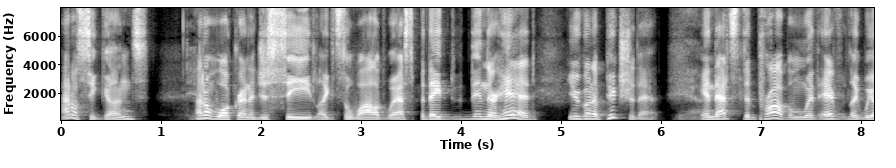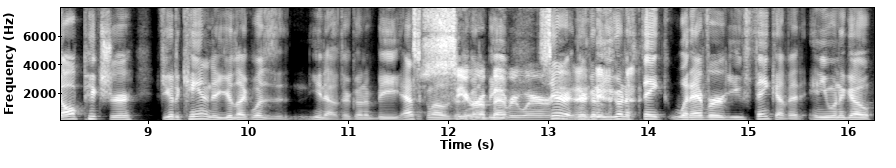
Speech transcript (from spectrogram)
I don't see guns. I don't walk around and just see like it's the Wild West. But they in their head, you're going to picture that, Yeah. and that's the problem with every like we all picture. If you go to Canada, you're like, what is it? You know, they're going to be There's Eskimos. they're gonna syrup be, everywhere. Syrup. They're gonna you're gonna think whatever you think of it, and you want to go,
